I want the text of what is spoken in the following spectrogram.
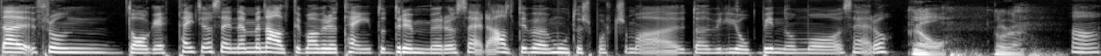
Där, från dag ett tänkte jag säga, nej men alltid man har tänkt och drömmer och så är det alltid varit motorsport som man du vill jobba inom och så här då. ja, det var det. Ja.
